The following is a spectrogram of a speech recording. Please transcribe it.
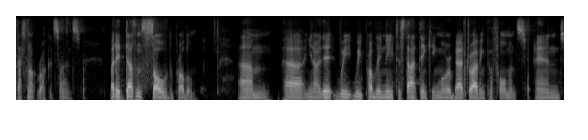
that's not rocket science, but it doesn't solve the problem. Um, uh, you know, we we probably need to start thinking more about driving performance and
